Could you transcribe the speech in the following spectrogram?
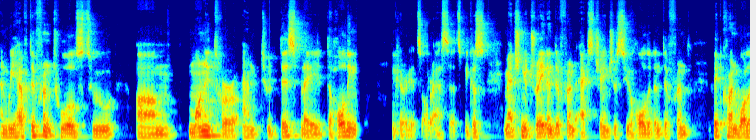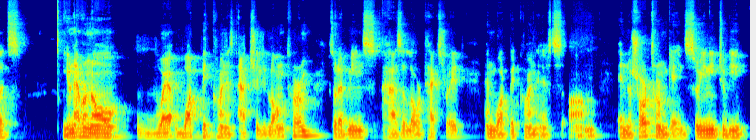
And we have different tools to um, monitor and to display the holding periods or assets. Because imagine you trade in different exchanges, you hold it in different Bitcoin wallets. You never know where what Bitcoin is actually long term. So that means has a lower tax rate and what Bitcoin is um, in the short term gains. So you need to be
